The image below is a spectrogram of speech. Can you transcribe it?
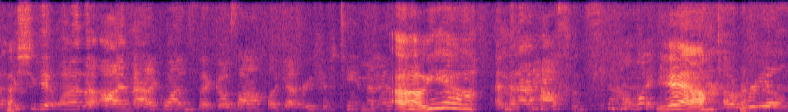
And we should get one of the automatic ones that goes off like every 15 minutes. Oh yeah, And then our house would smell like yeah. a real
